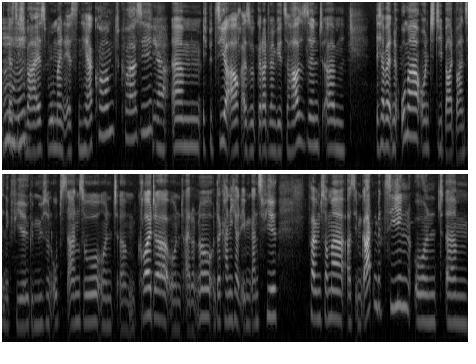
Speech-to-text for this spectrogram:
mhm. dass ich weiß, wo mein Essen herkommt, quasi. Ja. Ähm, ich beziehe auch, also gerade wenn wir zu Hause sind, ähm, ich habe halt eine Oma und die baut wahnsinnig viel Gemüse und Obst an so und ähm, Kräuter und I don't know. Und da kann ich halt eben ganz viel, vor allem im Sommer, aus ihrem Garten beziehen und ähm,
